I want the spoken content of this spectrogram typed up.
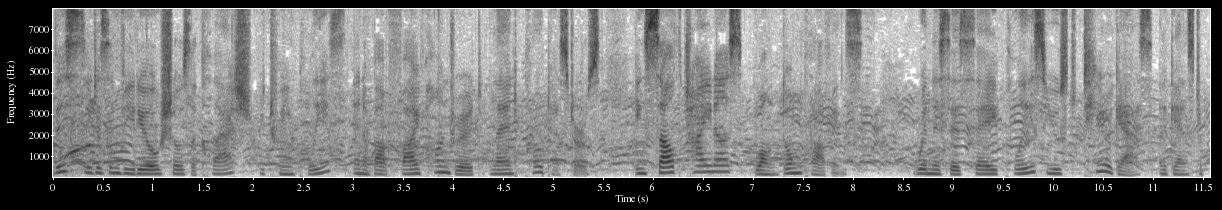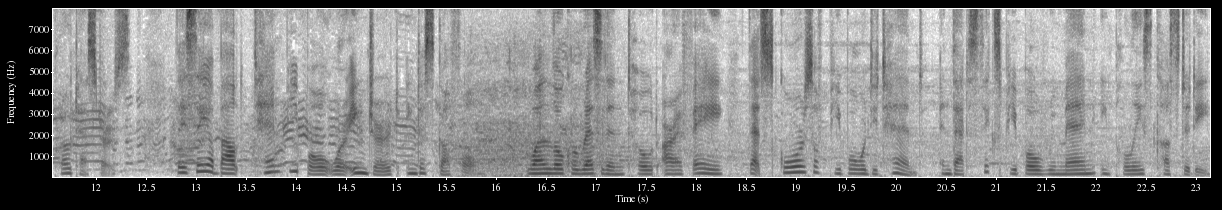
This citizen video shows a clash between police and about 500 land protesters in South China's Guangdong province. Witnesses say police used tear gas against protesters. They say about 10 people were injured in the scuffle. One local resident told RFA that scores of people were detained and that six people remain in police custody.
